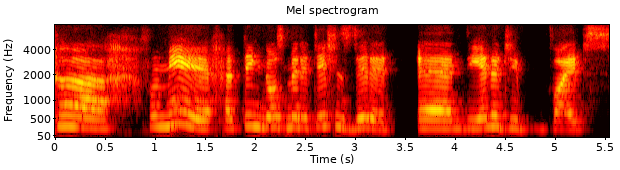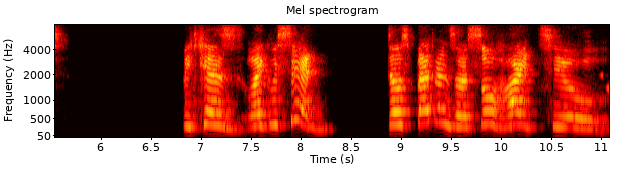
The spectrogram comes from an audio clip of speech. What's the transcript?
Uh, for me, I think those meditations did it and the energy vibes. Because like we said, those patterns are so hard to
